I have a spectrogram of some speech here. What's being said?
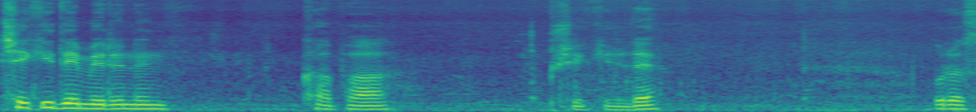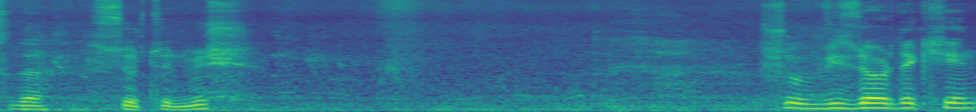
çeki demirinin kapağı bu şekilde. Burası da sürtülmüş. Şu vizördeki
